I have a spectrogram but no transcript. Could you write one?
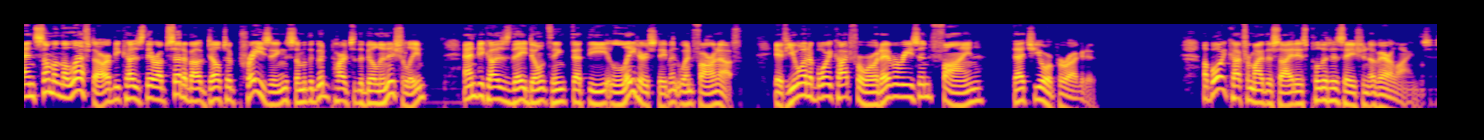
and some on the left are because they're upset about Delta praising some of the good parts of the bill initially, and because they don't think that the later statement went far enough. If you want to boycott for whatever reason, fine. That's your prerogative. A boycott from either side is politicization of airlines.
